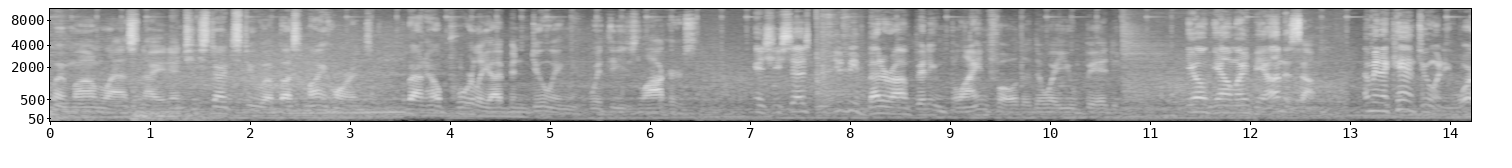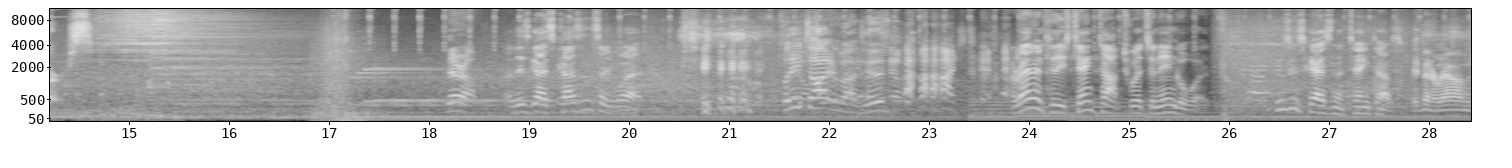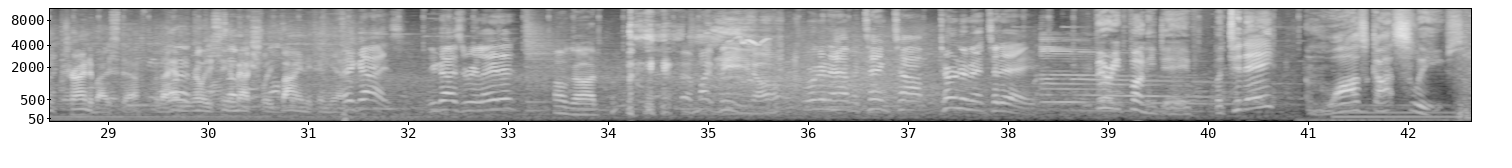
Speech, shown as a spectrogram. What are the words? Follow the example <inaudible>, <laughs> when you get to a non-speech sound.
to my mom last night, and she starts to uh, bust my horns about how poorly I've been doing with these lockers. And she says, you'd be better off bidding blindfolded the way you bid. The old gal might be onto something. I mean, I can't do any worse. Darrell, are these guys cousins or what? <laughs> What are you talking about, dude? <laughs> I ran into these tank top twits in Inglewood. Who's these guys in the tank tops? They've been around trying to buy stuff, but I haven't really seen them actually buy anything yet. Hey guys, you guys are related? Oh, God. <laughs> it might be, you know. We're gonna have a tank top tournament today. Very funny, Dave. But today, Moi's got sleeves.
